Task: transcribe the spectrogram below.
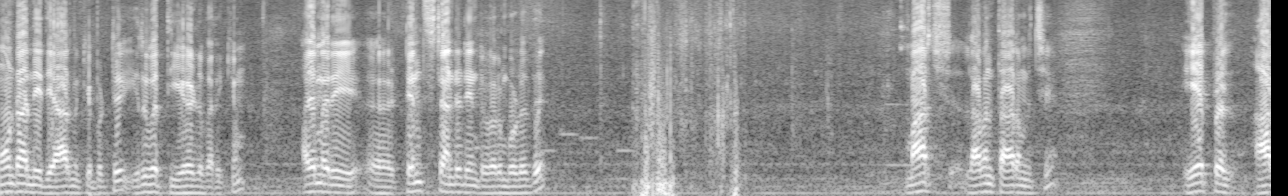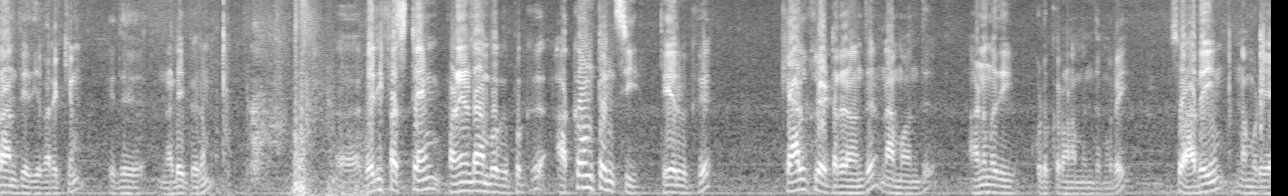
மூன்றாம் தேதி ஆரம்பிக்கப்பட்டு இருபத்தி ஏழு வரைக்கும். அதே மாதிரி டென்த் ஸ்டாண்டர்ட் என்று வரும்பொழுது மார்ச் லெவன்த் ஆரம்பித்து ஏப்ரல் ஆறாம் தேதி வரைக்கும் இது நடைபெறும். வெரி ஃபஸ்ட் டைம் பன்னிரெண்டாம் வகுப்புக்கு அக்கௌண்டன்சி தேர்வுக்கு கால்குலேட்டரை வந்து நாம் வந்து அனுமதி கொடுக்குறோம் நம்ம இந்த முறை. ஸோ அதையும் நம்முடைய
